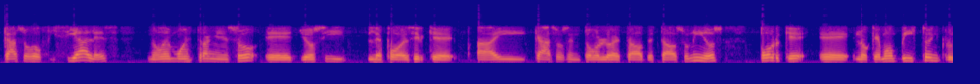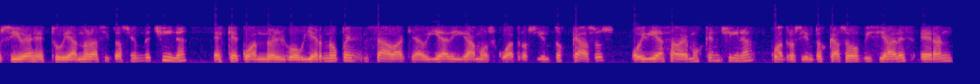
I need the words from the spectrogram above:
casos oficiales no demuestran eso, eh, yo sí les puedo decir que hay casos en todos los estados de Estados Unidos, porque eh, lo que hemos visto, inclusive estudiando la situación de China, es que cuando el gobierno pensaba que había, digamos, 400 casos, hoy día sabemos que en China 400 casos oficiales eran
